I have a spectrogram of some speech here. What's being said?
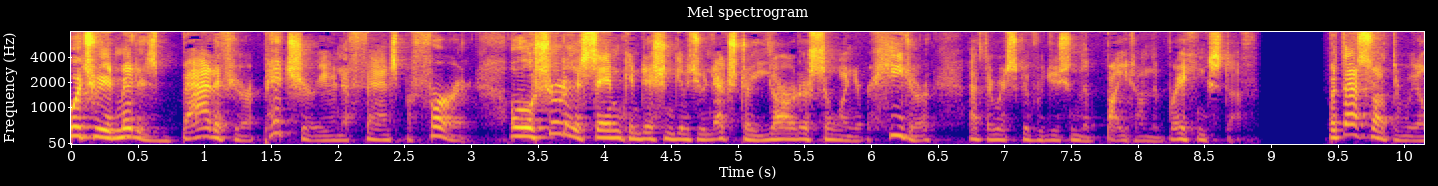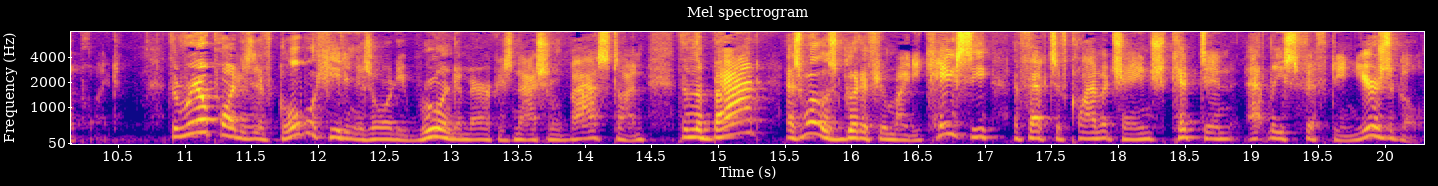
Which we admit is bad if you're a pitcher, even if fans prefer it, although surely the same condition gives you an extra yard or so on your heater at the risk of reducing the bite on the breaking stuff. But that's not the real point. The real point is that if global heating has already ruined America's national pastime, then the bad, as well as good if you're mighty Casey, effects of climate change kicked in at least 15 years ago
